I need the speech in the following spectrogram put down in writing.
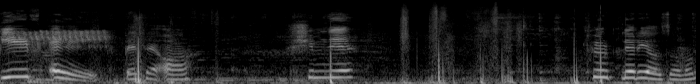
BFA BFA Şimdi Türkleri yazalım.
